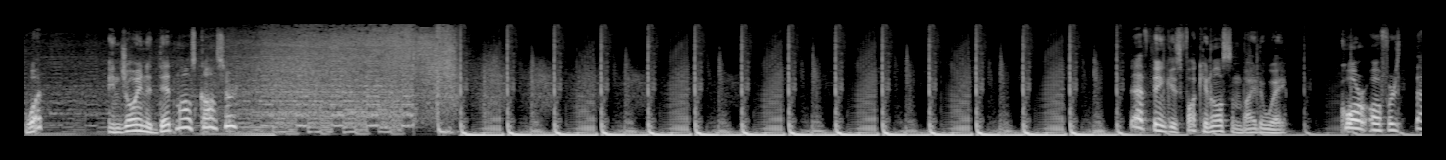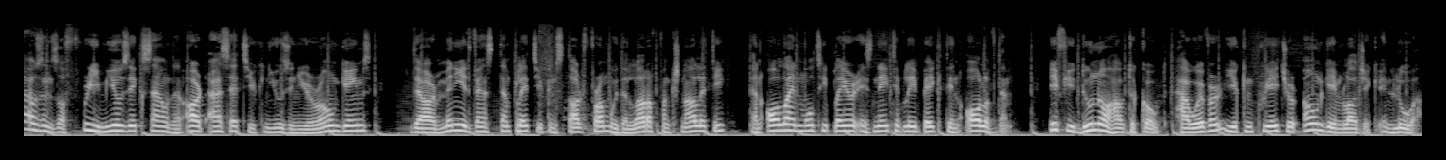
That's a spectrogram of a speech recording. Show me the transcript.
What? Enjoying a Deadmau5 concert? That thing is fucking awesome by the way. Core offers thousands of free music, sound and art assets you can use in your own games. There are many advanced templates you can start from with a lot of functionality and online multiplayer is natively baked in all of them if you do know how to code. However, you can create your own game logic in Lua.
